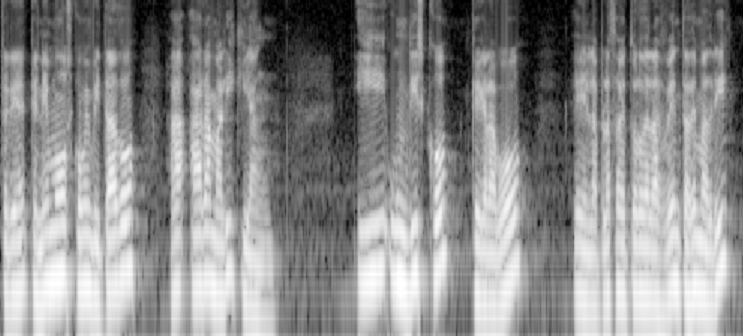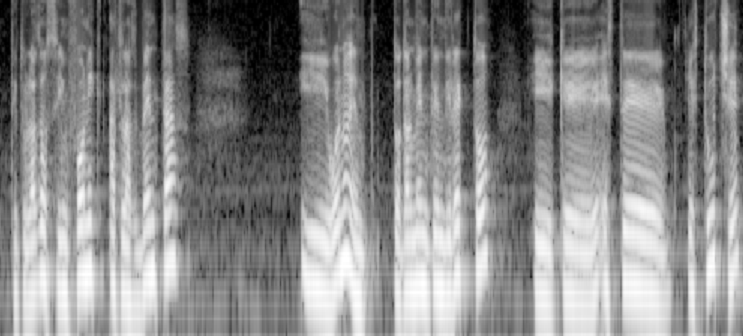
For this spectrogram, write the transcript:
tenemos como invitado a Ara Malikian y un disco que grabó en la Plaza de Toro de las Ventas de Madrid, titulado Symphonic Atlas Ventas, y bueno, totalmente en directo, y que este estuche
